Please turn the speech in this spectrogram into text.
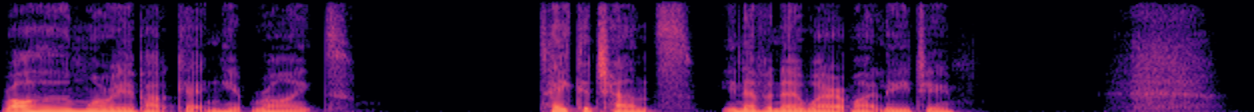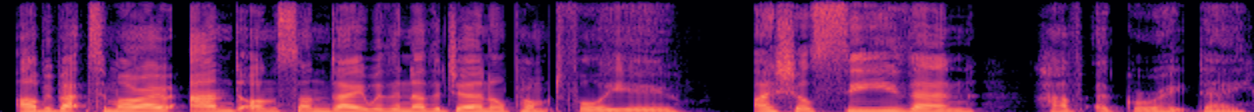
rather than worry about getting it right. Take a chance. You never know where it might lead you. I'll be back tomorrow and on Sunday with another journal prompt for you. I shall see you then. Have a great day.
